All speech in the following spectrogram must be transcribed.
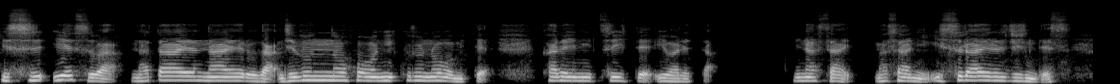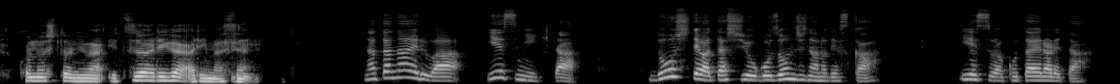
イスイエスはナタナエルが自分の方に来るのを見て、彼について言われた。見なさい。まさにイスラエル人です。この人には偽りがありません。ナタナエルはイエスに言った。どうして私をご存知なのですか？イエスは答えられた。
